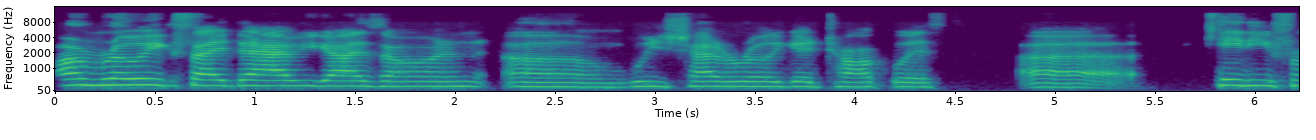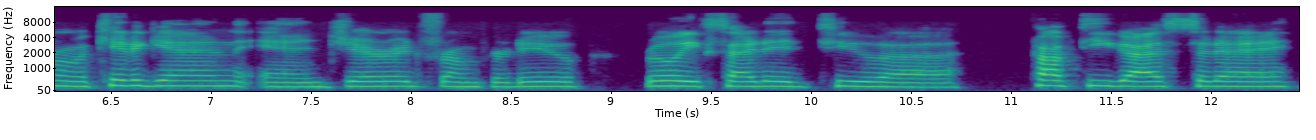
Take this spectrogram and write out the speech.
I'm really excited to have you guys on. Um, we just had a really good talk with uh, Katie from A Kid Again and Jared from Purdue. Really excited to uh, talk to you guys today.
